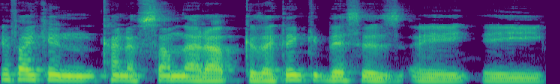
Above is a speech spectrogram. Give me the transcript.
if I can kind of sum that up, because I think this is a, a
